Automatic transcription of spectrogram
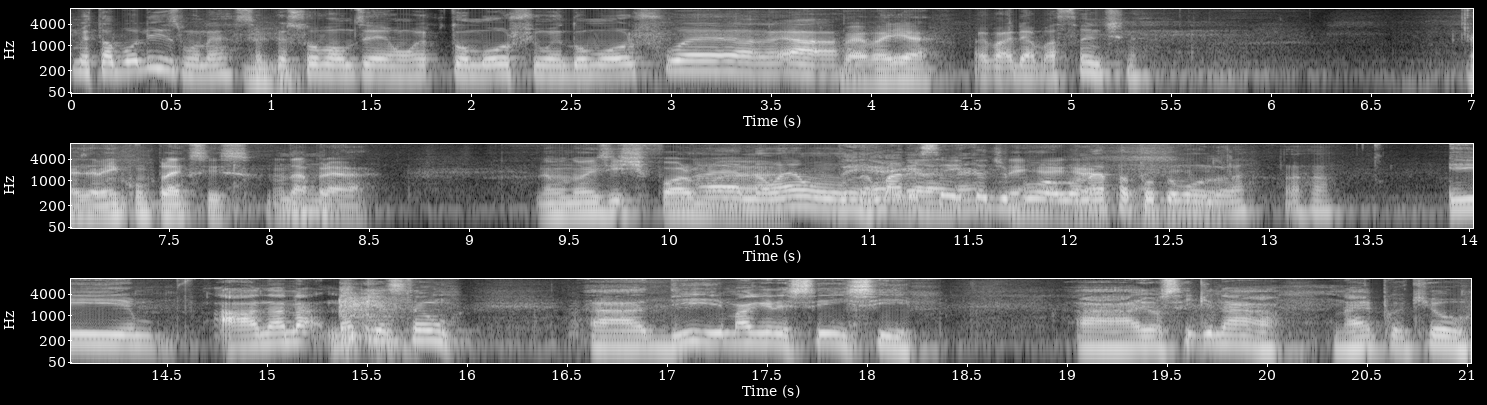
metabolismo, né? Se a pessoa, vamos dizer, um ectomorfo e um endomorfo, é, é a- vai. Vai variar. variar bastante, né? Mas é bem complexo isso. Não dá pra. Não, não existe fórmula. É, não é um, Tem é uma regra, receita né? de bolo, regra, né? Pra todo mundo, né? E ah, na, na, na questão ah, de emagrecer em si, ah, eu sei que na, na época que eu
